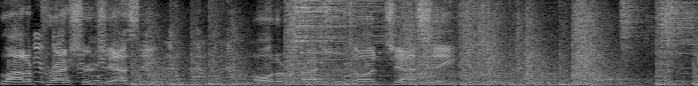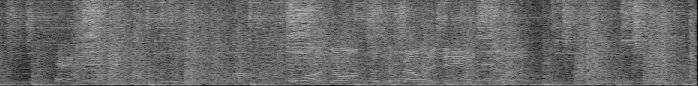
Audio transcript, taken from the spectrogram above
A lot of pressure, Jesse. All the pressure's on Jesse. Come on, Dawn, put the belly dance to it.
